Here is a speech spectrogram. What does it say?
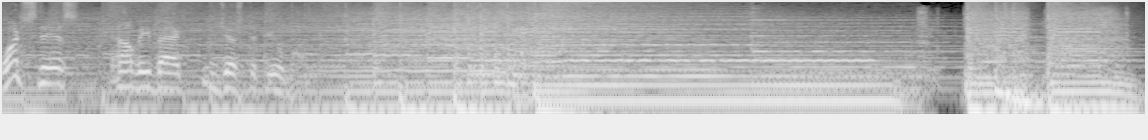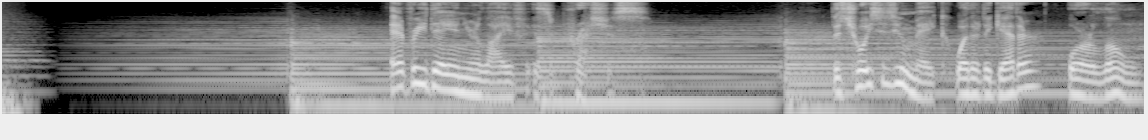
Watch this, and I'll be back in just a few moments. Every day in your life is precious. The choices you make, whether together or alone,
